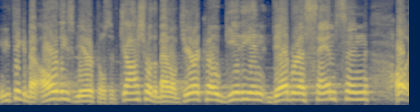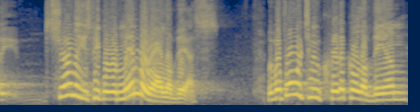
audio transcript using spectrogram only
You think about all these miracles of Joshua, the Battle of Jericho, Gideon, Deborah, Samson. All, surely these people remember all of this. But before we're too critical of them,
